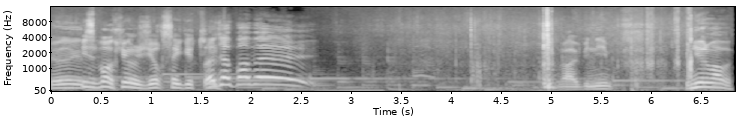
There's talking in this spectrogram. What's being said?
Şöyle Biz bakıyoruz yoksa götürür. Recep abi! Abi bineyim. Biniyorum abi.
